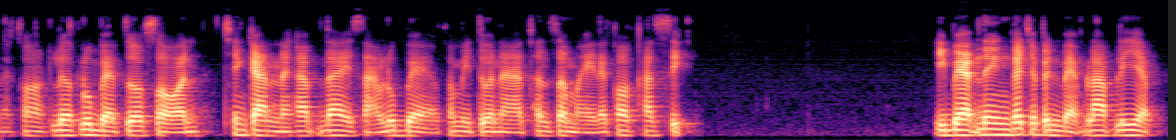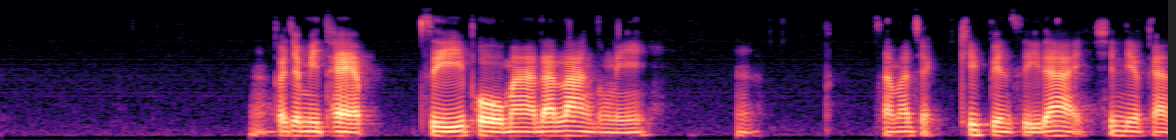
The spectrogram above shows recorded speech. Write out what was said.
แล้วก็เลือกรูปแบบตัวอักษรเช่นกันนะครับ ได้ 3 รูปแบบก็มีตัวนาทันสมัยแล้วก็คลาสสิก อีกแบบหนึ่งก็จะเป็นแบบราบเรียบ ก็จะมีแถบสีโผล่มาด้านล่างตรงนี้ามารถจะคลิกเปลี่ยนสีได้เช่นเดียวกัน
